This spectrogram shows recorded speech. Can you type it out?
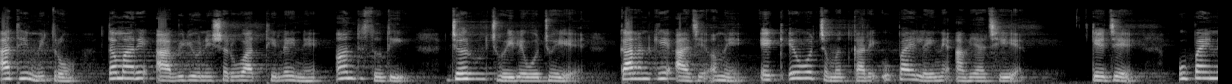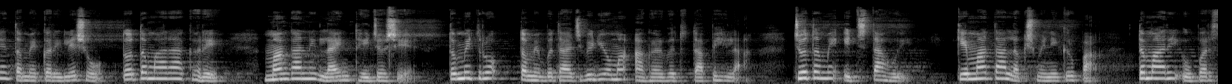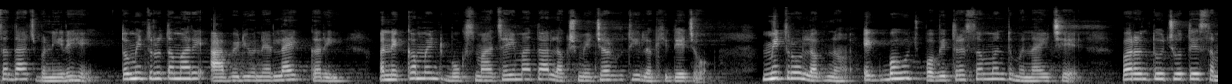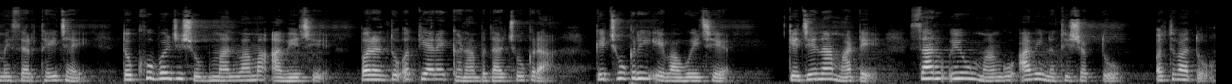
આથી મિત્રો, તમારે આ વિડીયોની શરૂઆતથી લઈને અંત સુધી જરૂર જોઈ લેવો જોઈએ, કારણ કે આજે અમે એક એવો ચમત્કારી ઉપાય લઈને આવ્યા છીએ, કે જે ઉપાયને તમે કરી લેશો તો તમારા ઘરે માંગાની લાઈન થઈ જશે. તો મિત્રો, તમે બધા જ વિડીયોમાં આગળ વધતા પહેલાં, જો તમે ઈચ્છતા હોય કે માતા લક્ષ્મીની કૃપા તમારી ઉપર સદા જ બની રહે, તો મિત્રો, તમારે આ વિડીયોને લાઈક કરી અને કમેન્ટ બોક્સમાં જય માતા લક્ષ્મી જરૂરથી લખી દેજો. મિત્રો, લગ્ન એક બહુ જ પવિત્ર સંબંધ મનાય છે, પરંતુ જો તે સમયસર થઈ જાય, તો ખૂબ જ શુભ માનવામાં આવે છે. પરંતુ અત્યારે ઘણા બધા છોકરા કે છોકરી એવા હોય છે કે જેના માટે સારું એવું માંગુ આવી નથી શકતું, અથવા તો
